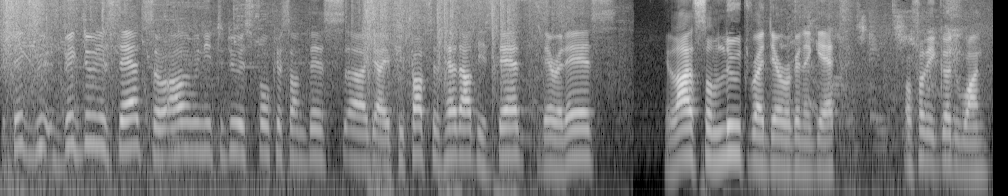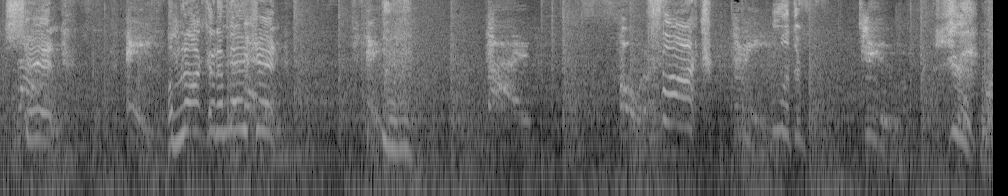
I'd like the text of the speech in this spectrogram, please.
The big, big dude is dead. So all we need to do is focus on this uh, guy. If he pops his head out, he's dead. There it is. Lots of loot right there we're gonna get. Hopefully a good one. Shit! I'm not gonna make it! Five. Four. Fuck! Three. Mother... Two. One.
